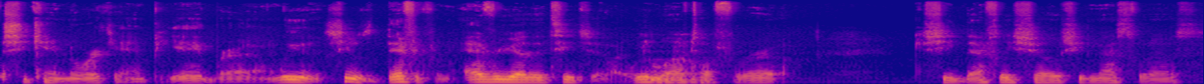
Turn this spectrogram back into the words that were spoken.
she came to work at MPA, bro. And we she was different from every other teacher. Like we loved Mm-hmm. her for real. She definitely showed she messed with us.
